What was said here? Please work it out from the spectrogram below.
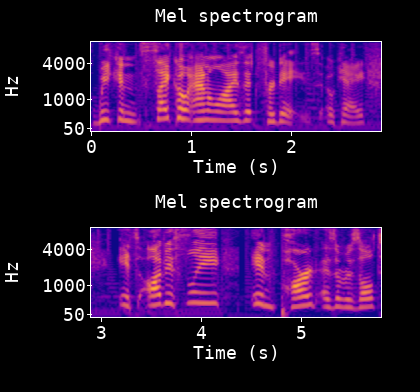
We can psychoanalyze it for days, okay? It's obviously in part as a result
